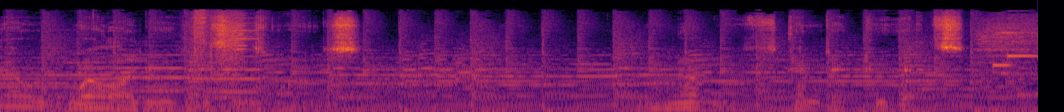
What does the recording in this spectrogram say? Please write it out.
See how well I do against these ones. Nope, it's gonna take two hits.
